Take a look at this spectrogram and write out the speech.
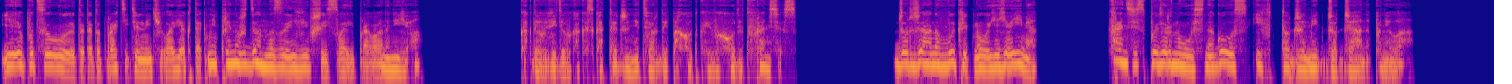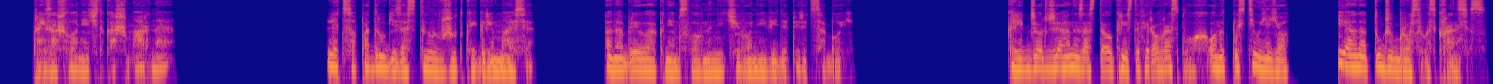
Ее поцелует этот отвратительный человек, так непринужденно заявивший свои права на нее. Когда увидела, как из коттеджа нетвердой походкой выходит Фрэнсис, Джорджиана выкрикнула ее имя. Фрэнсис повернулась на голос, и в тот же миг Джорджиана поняла. Произошло нечто кошмарное. Лицо подруги застыло в жуткой гримасе. Она брела к ним, словно ничего не видя перед собой. Крик Джорджианы застал Кристофера врасплох. Он отпустил ее, и она тут же бросилась к Фрэнсис.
